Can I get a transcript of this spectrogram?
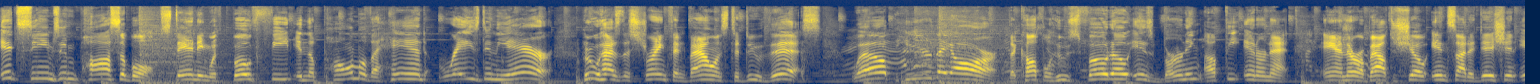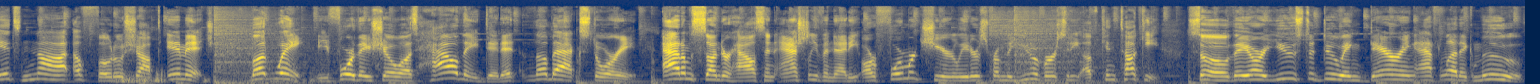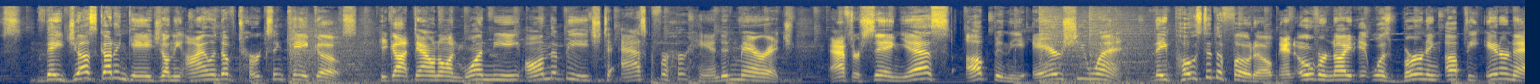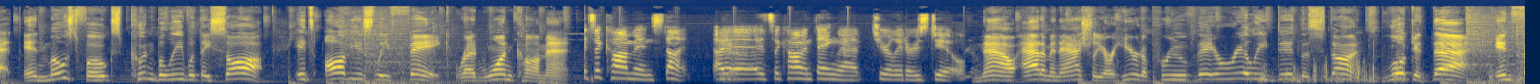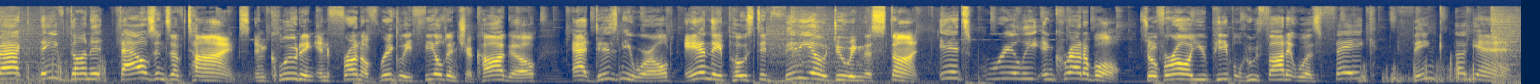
It seems impossible, standing with both feet in the palm of a hand raised in the air. Who has the strength and balance to do this? Well, here they are, the couple whose photo is burning up the internet. And they're about to show Inside Edition it's not a photoshopped image. But wait, before they show us how they did it, the backstory. Adam Sunderhaus and Ashley Vennetti are former cheerleaders from the University of Kentucky, so they are used to doing daring athletic moves. They just got engaged on the island of Turks and Caicos. He got down on one knee on the beach to ask for her hand in marriage. After saying yes, up in the air she went. They posted the photo, and overnight it was burning up the internet, and most folks couldn't believe what they saw. It's obviously fake, read one comment. It's a common stunt. I, it's a common thing that cheerleaders do. Now, Adam and Ashley are here to prove they really did the stunt. Look at that. In fact, they've done it thousands of times, including in front of Wrigley Field in Chicago, at Disney World, and they posted video doing the stunt. It's really incredible. So, for all you people who thought it was fake, think again.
